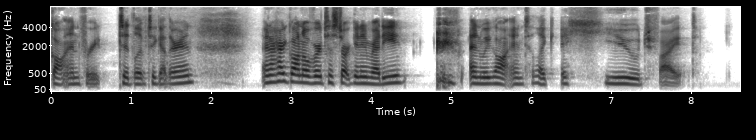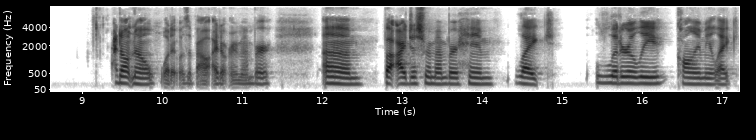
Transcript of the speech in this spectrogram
gotten for to live together in. And I had gone over to start getting ready and we got into like a huge fight. I don't know what it was about. I don't remember. Um but I just remember him like literally calling me like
